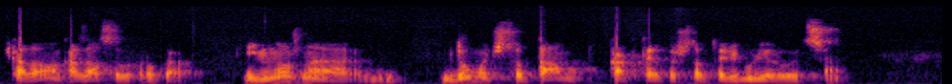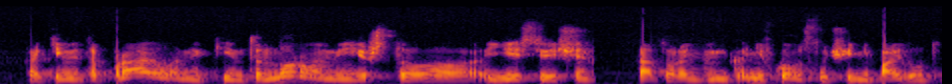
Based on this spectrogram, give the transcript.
когда он оказался в их руках. И не нужно думать, что там как-то это что-то регулируется какими-то правилами, какими-то нормами, и что есть вещи, которые ни, в коем случае не пойдут,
